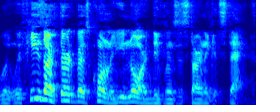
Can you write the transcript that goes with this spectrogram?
if he's our third best corner, you know our defense is starting to get stacked.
